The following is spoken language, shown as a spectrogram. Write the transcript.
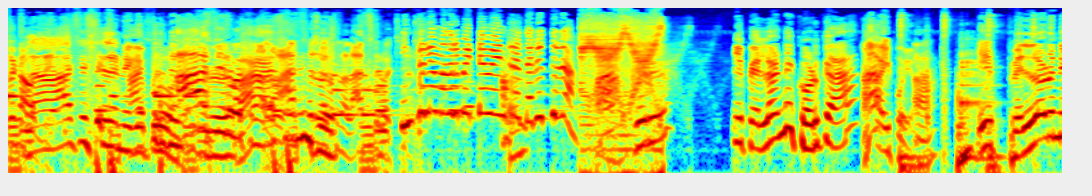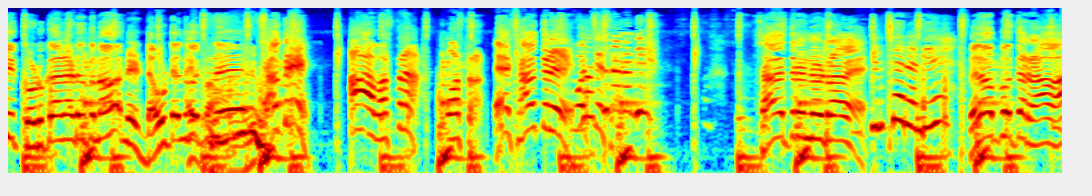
సంతోషంగా నా ఉంది. ఆశీస్సులు నీకు ఎప్పుడు ఆశీర్వచనాలు, ఆశీర్వచనాలు, ఆశీర్వచనాలు. ఇంట్లోనే మొదలు పెట్టావేంట్రా దరిద్రుడా ఈ పిల్లోడు నీ కొడుకా అయిపోయా. ఈ పిల్లోడు నీ కొడుకు అని అడుగుతున్నావు? నీ డౌట్ ఎందుకు వచ్చింది? సావిత్రి! ఆ, వస్తున్నా వస్తున్నా. ఏ సావిత్రి! వస్తున్నానండి. సావిత్రి నువ్వు రావే. పిలిచారండి. పిలవపోతే రావా?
